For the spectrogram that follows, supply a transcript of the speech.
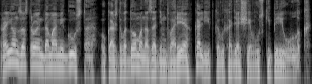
Район застроен домами густо, у каждого дома на заднем дворе калитка, выходящая в узкий переулок.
